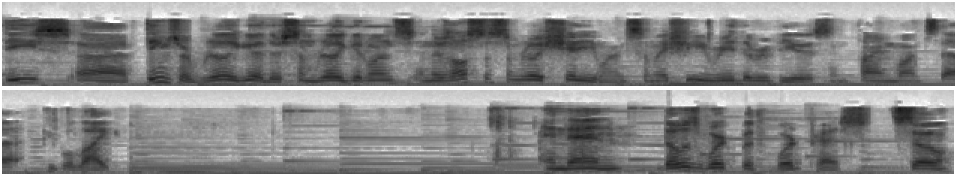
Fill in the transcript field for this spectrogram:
these uh, themes are really good. There's some really good ones, and there's also some really shitty ones. So make sure you read the reviews and find ones that people like. And then those work with WordPress. So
